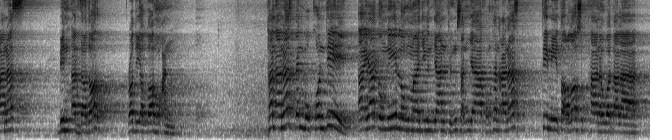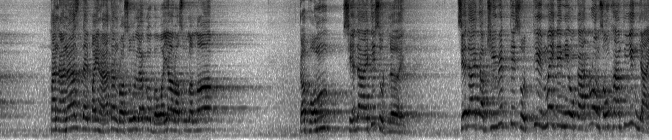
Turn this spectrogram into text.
อานัสบินอับดาดอร์รดิยัลลอฮุอัน ท่านอานัสเป็นบุคคลที่อายะตรงนี้ลงมายืนยันถึงสัญญาของท่านอานัสที่มีต่ออัลลอฮ์สุบฮานาวะตาลา ท่านอานัสได้ไปหาท่านรอซูลแล้วก็บอกว่ายารอซูลลลอฮ์กับผมเสียดายที่สุดเลย เสียดายกับชีวิตที่สุดที่ไม่ได้มีโอกาสร่วมสงครามที่ยิ่งใหญ่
